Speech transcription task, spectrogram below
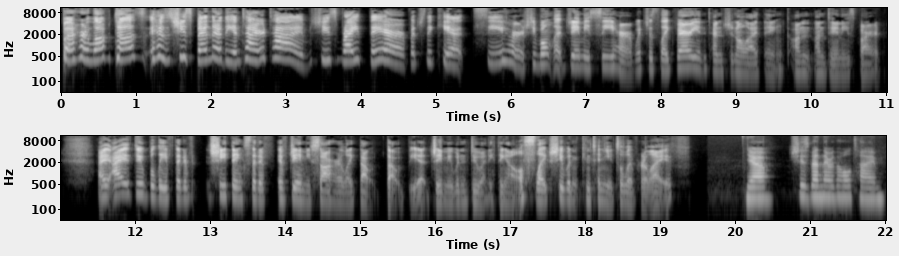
But her love does. She's been there the entire time. She's right there, but they can't see her. She won't let Jamie see her, which is like very intentional, I think, on on Dani's part. I I do believe that if she thinks that if if Jamie saw her, like that that would be it. Jamie wouldn't do anything else. Like she wouldn't continue to live her life. Yeah, she's been there the whole time.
